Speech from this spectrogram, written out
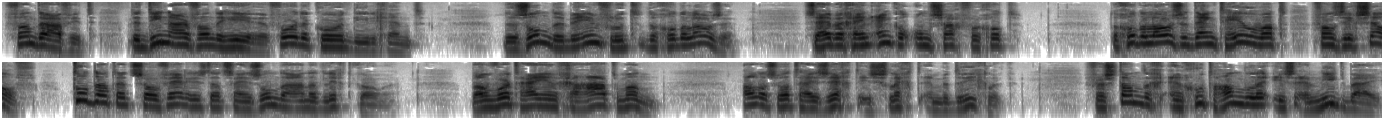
Van David, de dienaar van de Heere, voor de koordirigent. De zonde beïnvloedt de goddeloze. Ze hebben geen enkel ontzag voor God. De goddeloze denkt heel wat van zichzelf, totdat het zover is dat zijn zonden aan het licht komen. Dan wordt hij een gehaat man. Alles wat hij zegt is slecht en bedrieglijk. Verstandig en goed handelen is er niet bij.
